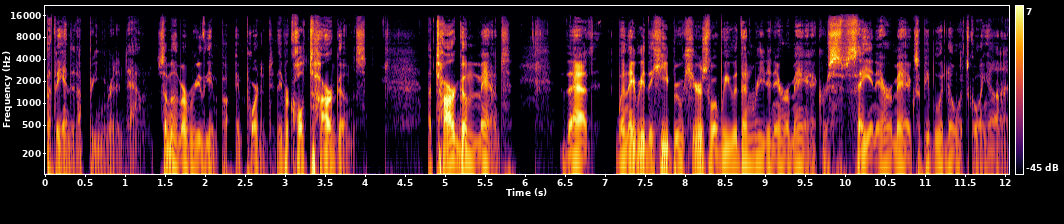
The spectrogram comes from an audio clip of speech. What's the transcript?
but they ended up being written down. Some of them are really imp- important. They were called targums. A targum meant that when they read the Hebrew, here's what we would then read in Aramaic or say in Aramaic so people would know what's going on.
